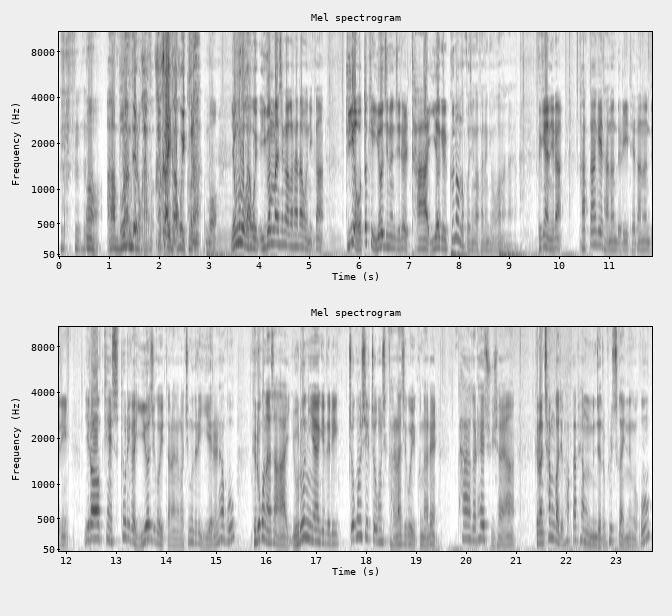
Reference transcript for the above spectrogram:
어, 아 무한대로 가고, 가까이 가고 있구나. 뭐 음. 영으로 가고 있, 이것만 생각을 하다 보니까 음. 뒤에 어떻게 이어지는지를 다 이야기를 끊어놓고 생각하는 경우가 많아요. 그게 아니라 각각의 단원들이 대단원들이 이렇게 스토리가 이어지고 있다라는 걸 친구들이 이해를 하고 그러고 나서 아 요런 이야기들이 조금씩 조금씩 달라지고 있구나를 파악을 해 주셔야 그런 참거지 확답형 문제도 풀 수가 있는 거고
